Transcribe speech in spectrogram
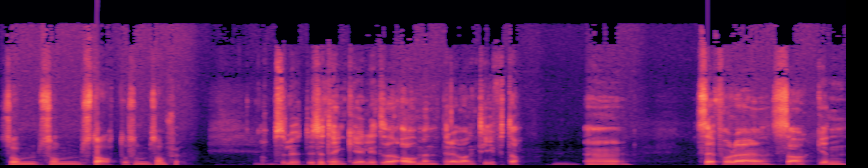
som, som, stat og som samfunn. Absolutt. Hvis du tenker litt sånn allmennpreventivt, da. Eh, se for deg saken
